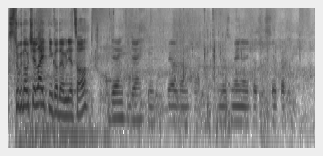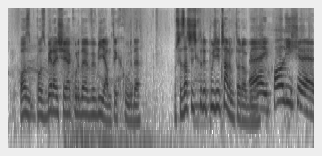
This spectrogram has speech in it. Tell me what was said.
Strugnął cię lightning ode mnie, co? Dzięki, dzięki. Wjeżdżam cię. Nie zmieniaj się, to super. Poz, pozbieraj się, ja kurde wybijam tych kurde. Muszę zacząć, który później czarm to robi. Ej, poli się!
